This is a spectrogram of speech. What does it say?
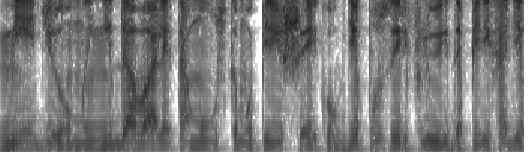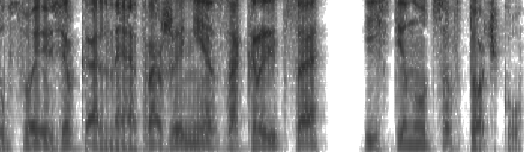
Медиумы не давали тому узкому перешейку, где пузырь флюида переходил в свое зеркальное отражение, закрыться и стянуться в точку.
